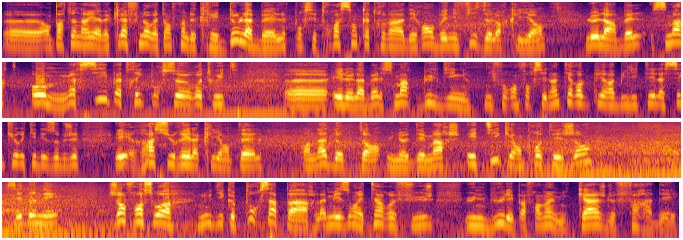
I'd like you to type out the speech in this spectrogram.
euh, en partenariat avec l'AFNOR, est en train de créer deux labels pour ses 380 adhérents au bénéfice de leurs clients. Le label Smart Home. Merci Patrick pour ce retweet. Euh, et le label Smart Building. Il faut renforcer l'interopérabilité, la sécurité des objets et rassurer la clientèle en adoptant une démarche éthique et en protégeant ses données. Jean-François nous dit que pour sa part, la maison est un refuge, une bulle et parfois même une cage de Faraday.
